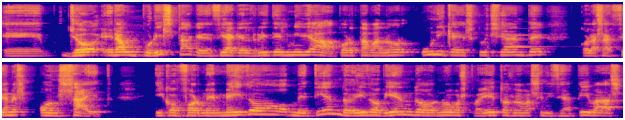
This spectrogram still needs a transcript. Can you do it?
Eh, yo era un purista que decía que el retail media aporta valor única y exclusivamente con las acciones on-site. Y conforme me he ido metiendo, he ido viendo nuevos proyectos, nuevas iniciativas,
